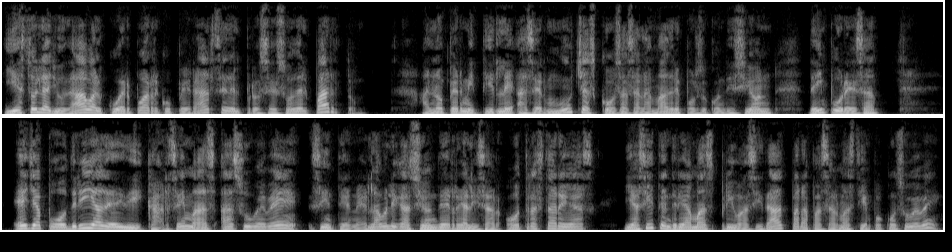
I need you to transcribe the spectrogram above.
y esto le ayudaba al cuerpo a recuperarse del proceso del parto. Al no permitirle hacer muchas cosas a la madre por su condición de impureza, ella podría dedicarse más a su bebé sin tener la obligación de realizar otras tareas y así tendría más privacidad para pasar más tiempo con su bebé.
